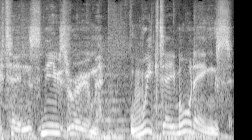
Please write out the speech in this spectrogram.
Britain's newsroom. Weekday mornings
